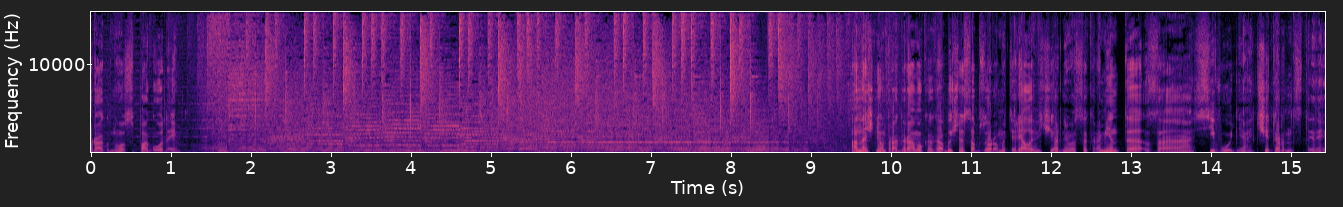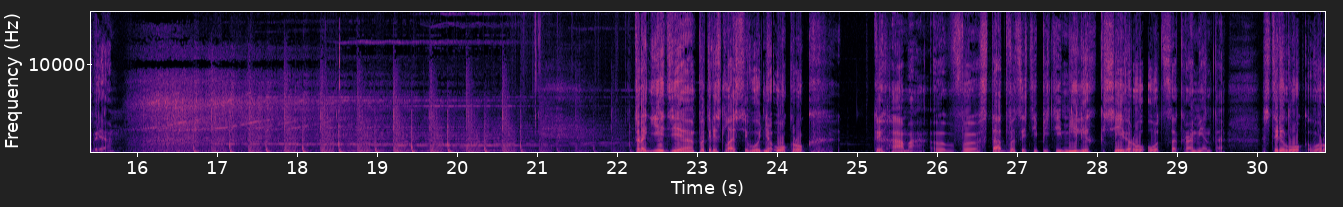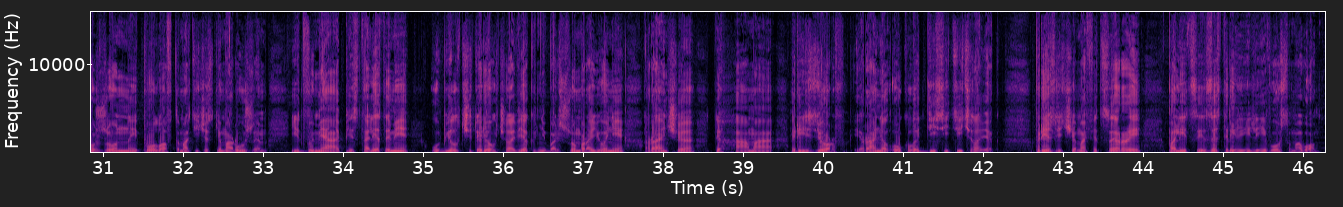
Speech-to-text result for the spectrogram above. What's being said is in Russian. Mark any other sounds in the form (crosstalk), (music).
прогноз погоды. А начнем программу, как обычно, с обзора материала вечернего Сакрамента за сегодня, 14 ноября. Трагедия потрясла сегодня округ Техама в 125 милях к северу от Сакрамента. Стрелок, вооруженный полуавтоматическим оружием и двумя пистолетами, убил четырех человек в небольшом районе ранчо Техама Резерв и ранил около десяти человек, прежде чем офицеры полиции застрелили его самого.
